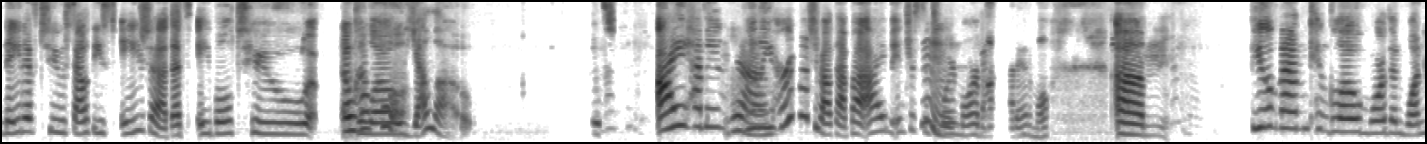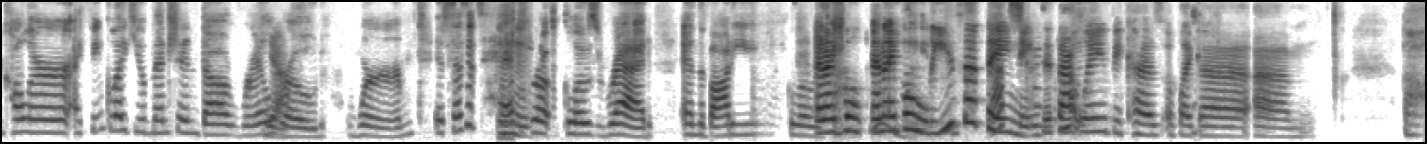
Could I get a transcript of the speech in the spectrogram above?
native to Southeast Asia that's able to oh, glow cool. yellow. It's I haven't yeah. really heard much about that, but I'm interested hmm. to learn more about that animal. Um, few of them can glow more than one color. I think, like you mentioned, the railroad yeah. worm. It says its head mm-hmm. glows red and the body glows. And I be- and I believe that they That's named it that way because of like a um, oh,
